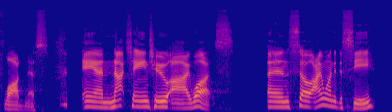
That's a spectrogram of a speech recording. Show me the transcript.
flawedness and not change who I was. And so I wanted to see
